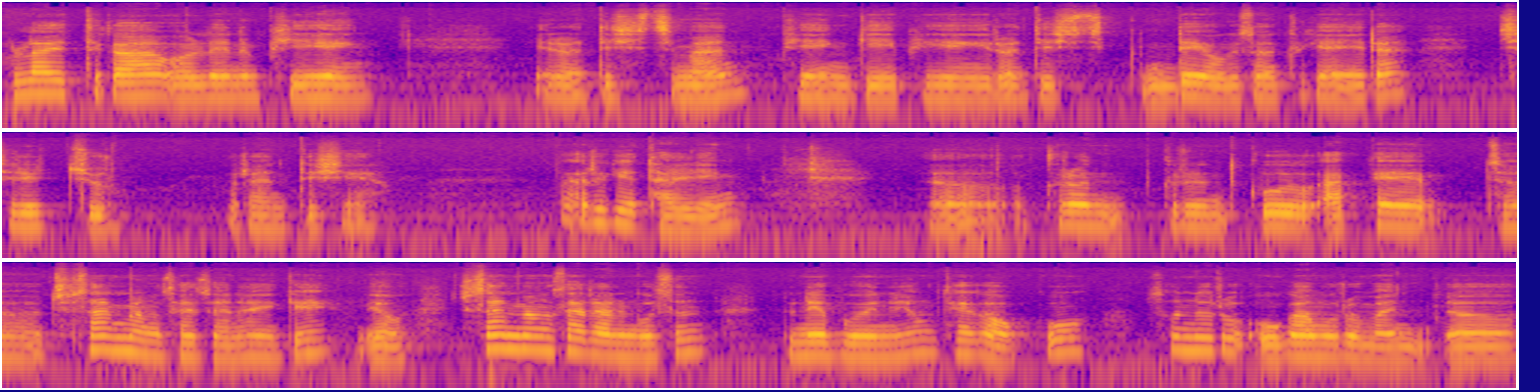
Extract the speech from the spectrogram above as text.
flight가 원래는 비행 이런 뜻이지만 비행기 비행 이런 뜻인데 여기서는 그게 아니라 질주라는 뜻이에요. 빠르게 달림. 어 그런 그런 그 앞에 저 추상명사잖아 이게 명- 추상명사라는 것은 눈에 보이는 형태가 없고 손으로 오감으로 만, 어,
